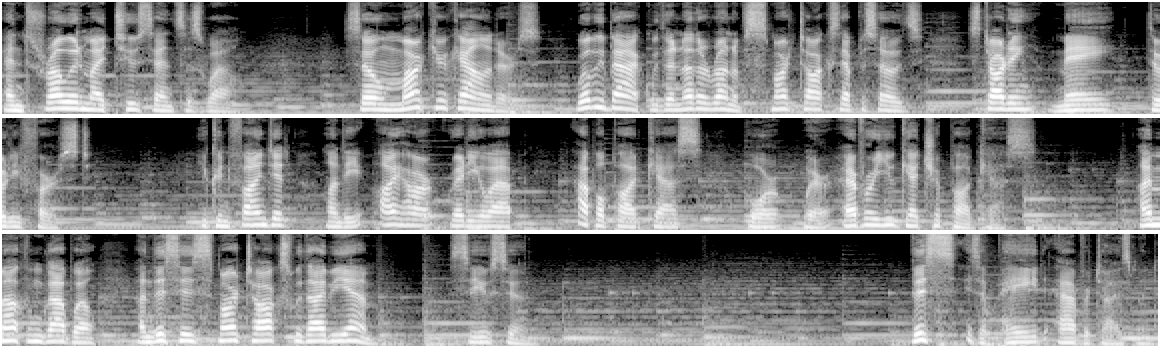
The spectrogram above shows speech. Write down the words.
and throw in my two cents as well. So mark your calendars. We'll be back with another run of Smart Talks episodes starting May 31st. You can find it on the iHeartRadio app, Apple Podcasts, or wherever you get your podcasts. I'm Malcolm Gladwell, and this is Smart Talks with IBM. See you soon. This is a paid advertisement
